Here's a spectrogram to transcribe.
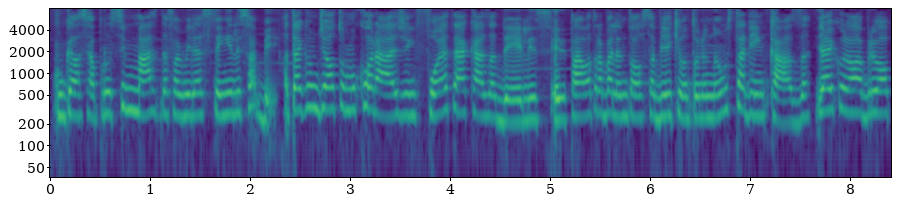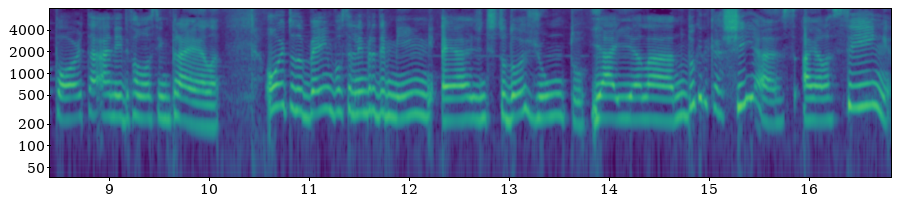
com que ela se aproximasse da família sem ele saber. Até que um dia ela tomou coragem, foi até a casa deles. Ele estava trabalhando, então ela sabia que o Antônio não estaria em casa casa. E aí, quando ela abriu a porta, a Neide falou assim pra ela: Oi, tudo bem? Você lembra de mim? É, a gente estudou junto. E aí ela, no Duque de Caxias? Aí ela, sim.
